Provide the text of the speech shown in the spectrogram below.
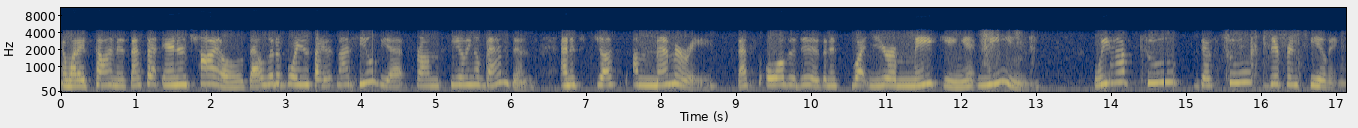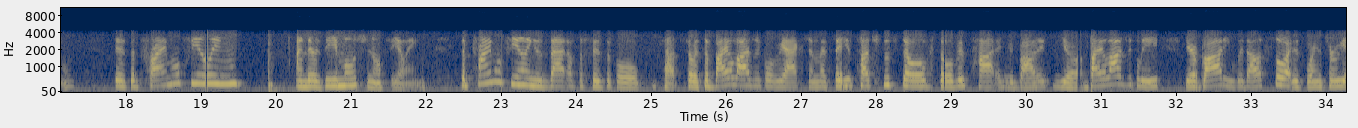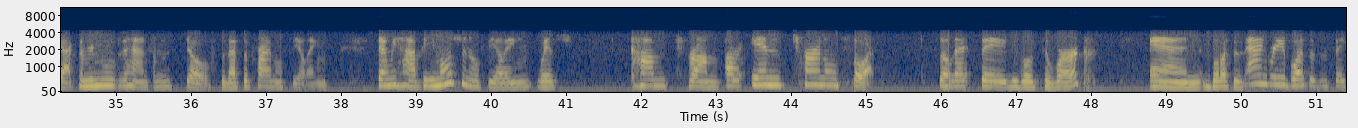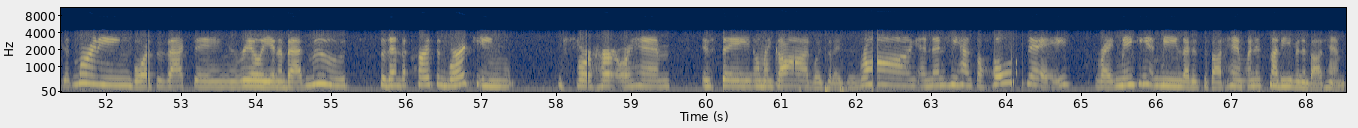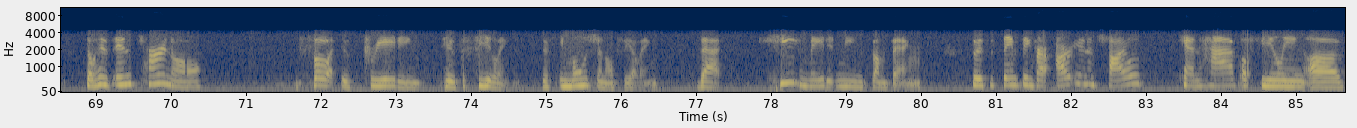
And what I tell him is that's that inner child, that little boy inside is not healed yet from feeling abandoned. And it's just a memory. That's all it is. And it's what you're making it mean we have two there's two different feelings there's the primal feeling and there's the emotional feeling. The primal feeling is that of the physical touch. So it's a biological reaction. Let's say you touch the stove stove is hot and your body your biologically your body without thought is going to react and remove the hand from the stove. So that's the primal feeling. Then we have the emotional feeling which comes from our internal thoughts. So let's say you go to work and boss is angry, boss doesn't say good morning, boss is acting really in a bad mood. So then the person working for her or him is saying, "Oh my God, what did I do wrong?" And then he has the whole day, right, making it mean that it's about him when it's not even about him. So his internal thought is creating his feeling, this emotional feeling that he made it mean something. So it's the same thing for our inner child can have a feeling of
